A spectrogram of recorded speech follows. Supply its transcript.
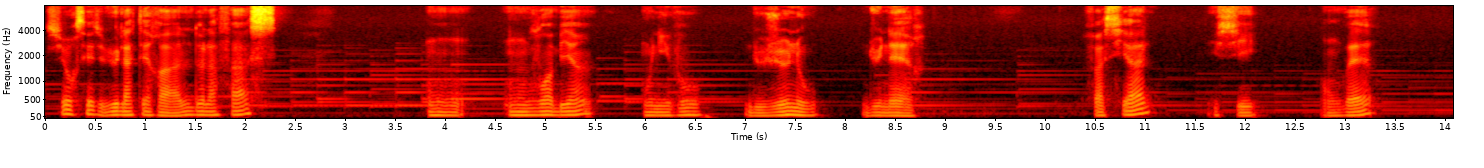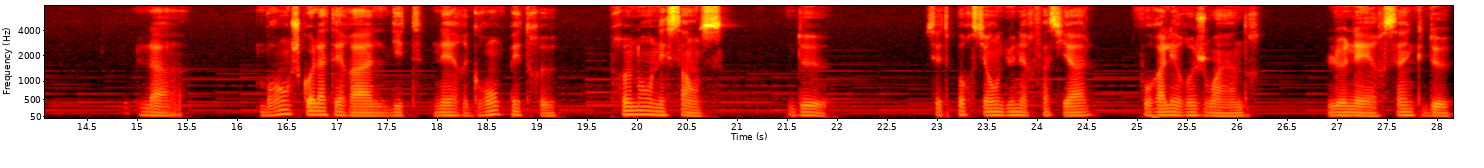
Sur cette vue latérale de la face, on, voit bien au niveau du genou du nerf facial, ici en vert, la branche collatérale dite nerf grand pétreux prenant naissance de cette portion du nerf facial pour aller rejoindre le nerf 5-2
